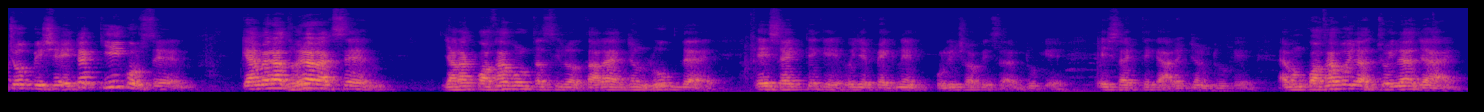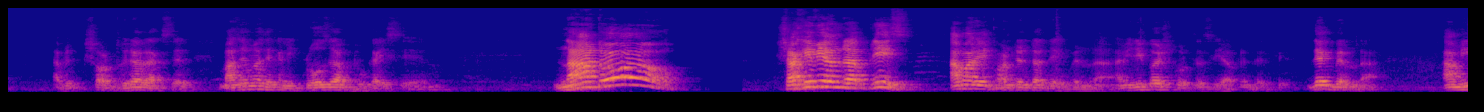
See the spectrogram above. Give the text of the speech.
চব্বিশে এটা কি করছেন? ক্যামেরা ধরে রাখছেন। যারা কথা বলতেছিল, তারা একজন লুক দেয়। এই সাইড থেকে ওই যে প্রেগনেন্ট পুলিশ অফিসার ঢুকে, এই সাইড থেকে আরেকজন ঢুকে এবং কথা বইলা চইলা যায়। আপনি শর্ট ধরে রাখছেন, মাঝে মাঝে খালি ক্লোজ আপ ঢুকাইছেন। নাটক! প্লিজ আমার এই কন্টেন্টটা দেখবেন না। আমি রিকোয়েস্ট করতেছি আপনাদেরকে, দেখবেন না। আমি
